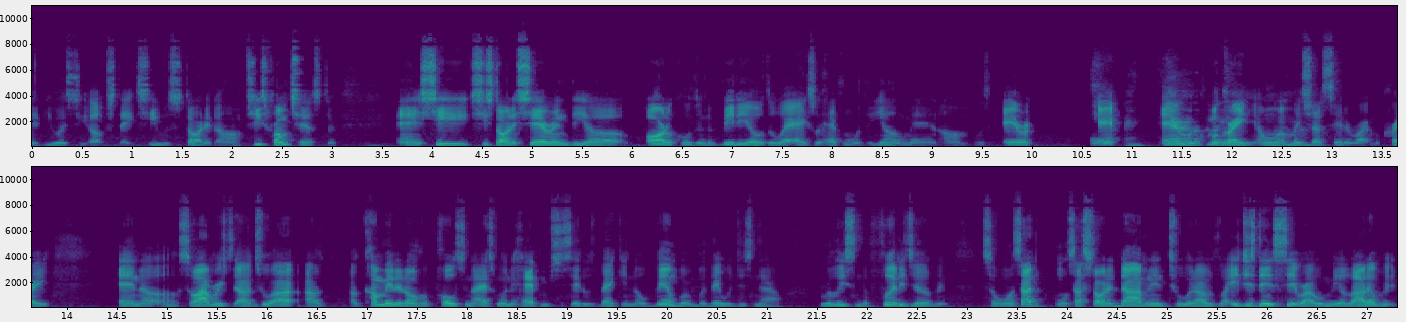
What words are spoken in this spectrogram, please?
at USC Upstate, she was started. Um, she's from Chester, and she she started sharing the uh, articles and the videos of what actually happened with the young man. Um, was Aaron Aaron. Aaron Mc- McCray. I want to make Mhm. sure I said it right, McCray. And uh, so I reached out to her. I, I, I commented on her post and I asked when it happened. She said it was back in November, but they were just now releasing the footage of it. So once I once I started diving into it, I was like, it just didn't sit right with me. A lot of it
